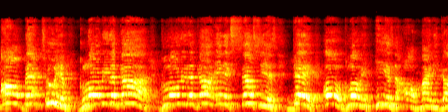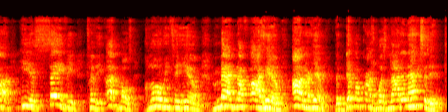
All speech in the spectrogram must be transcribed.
All back to him. Glory to God. Glory to God in excelsis Deo. Oh, glory. He is the Almighty God. He is saving to the utmost. Glory to him. Magnify him. Honor him. The death of Christ was not an accident.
